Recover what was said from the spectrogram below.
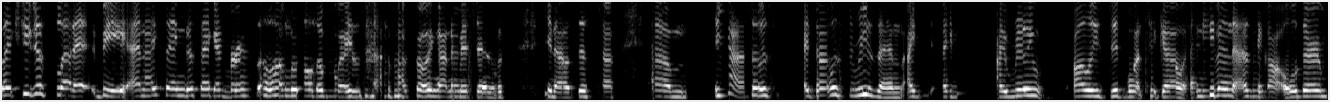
like, she just let it be. And I sang the second verse along with all the boys about going on a mission with, you know, this stuff. Um, yeah. So it was, that was the reason. I, I, I really always did want to go. And even as I got older,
